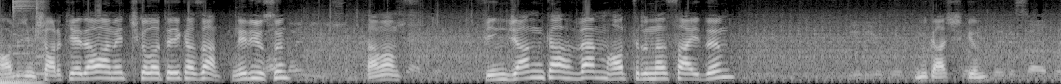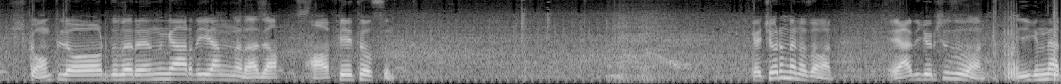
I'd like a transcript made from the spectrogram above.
Abicim şarkıya devam et, çikolatayı kazan. Ne diyorsun? Tamam. Fincan kahvem hatırına saydım. Mük aşkım. Komplo orduların gardiyanları. Hadi afiyet olsun. Kaçıyorum ben o zaman. E hadi görüşürüz o zaman. İyi günler.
